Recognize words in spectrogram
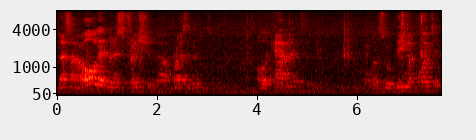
Bless our all administration, our president, all the cabinet, all those who are being appointed,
